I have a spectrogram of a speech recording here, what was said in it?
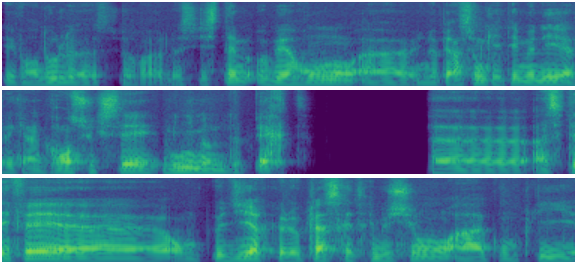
des Vandoules sur le système Oberon, euh, une opération qui a été menée avec un grand succès, minimum de pertes. Euh, à cet effet, euh, on dire que le classe rétribution a accompli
